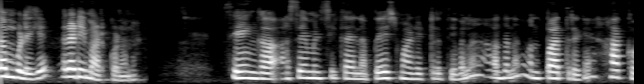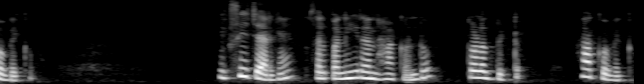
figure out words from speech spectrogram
ತಂಬುಳಿಗೆ ರೆಡಿ ಮಾಡ್ಕೊಳ್ಳೋಣ ಶೇಂಗಾ ಹಸಿಮೆಣ್ಸಿಕಾಯಿನ ಪೇಸ್ಟ್ ಮಾಡಿಟ್ಟಿರ್ತೀವಲ್ಲ ಅದನ್ನು ಒಂದು ಪಾತ್ರೆಗೆ ಹಾಕ್ಕೋಬೇಕು. ಮಿಕ್ಸಿ ಜಾರ್ಗೆ ಸ್ವಲ್ಪ ನೀರನ್ನು ಹಾಕ್ಕೊಂಡು ತೊಳೆದ್ಬಿಟ್ಟು ಹಾಕ್ಕೋಬೇಕು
